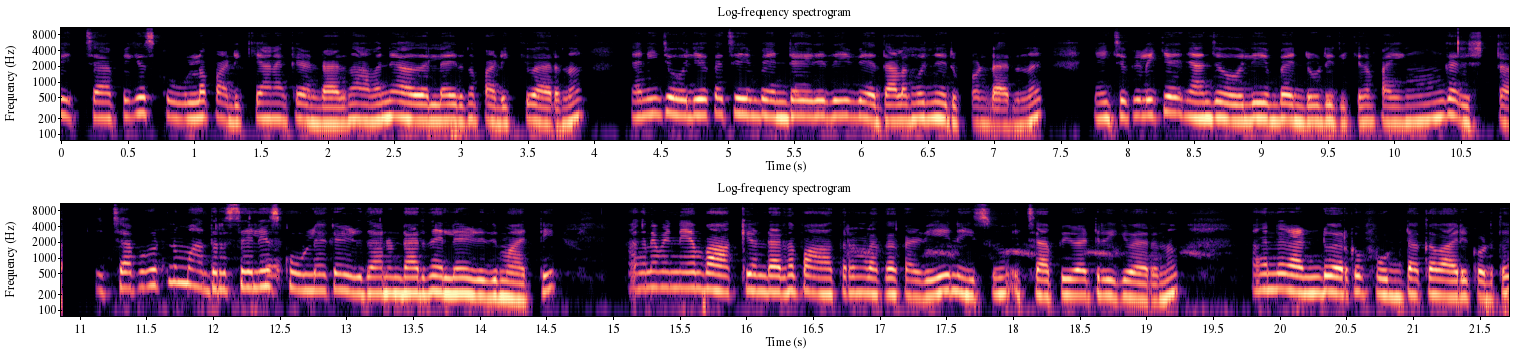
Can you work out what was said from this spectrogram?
ഇച്ചാപ്പിക്ക് സ്കൂളിൽ പഠിക്കാനൊക്കെ ഉണ്ടായിരുന്നു. അവൻ അതെല്ലാം ഇരുന്ന് പഠിക്കുമായിരുന്നു ഞാൻ ഈ ജോലിയൊക്കെ ചെയ്യുമ്പോൾ എന്റെ കയ്യിൽ ഈ വേതാളം കുഞ്ഞ് ഇരിപ്പുണ്ടായിരുന്നു. നെയ്ച്ചുക്കിളിക്ക് ഞാൻ ജോലി ചെയ്യുമ്പോൾ എന്റെ കൂടെ ഇരിക്കുന്നത് ഭയങ്കര ഇഷ്ടമാണ്. ഇച്ചാപ്പക്കുട്ടിന് മദ്രസയിലെ സ്കൂളിലേക്ക് എഴുതാനുണ്ടായിരുന്ന എല്ലാം എഴുതി മാറ്റി. അങ്ങനെ പിന്നെ ഞാൻ ബാക്കിയുണ്ടായിരുന്ന പാത്രങ്ങളൊക്കെ കഴുകി നെയ്സും ഇച്ചാപ്പിയുമായിട്ടിരിക്കുമായിരുന്നു അങ്ങനെ രണ്ടുപേർക്കും ഫുഡൊക്കെ വാരി കൊടുത്തു.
